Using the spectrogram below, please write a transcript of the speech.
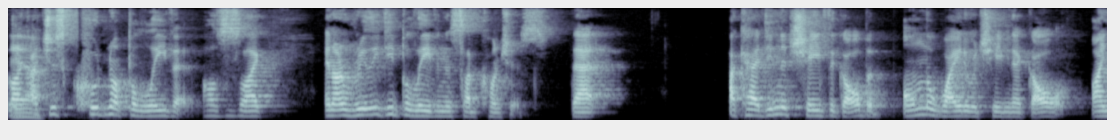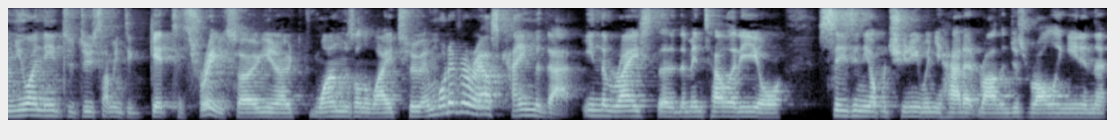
Like, yeah. I just could not believe it. I was just like, and I really did believe in the subconscious that, okay, I didn't achieve the goal, but on the way to achieving that goal, I knew I needed to do something to get to three. So, you know, one was on the way, two, and whatever else came with that in the race, the, the mentality or seizing the opportunity when you had it rather than just rolling in in the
